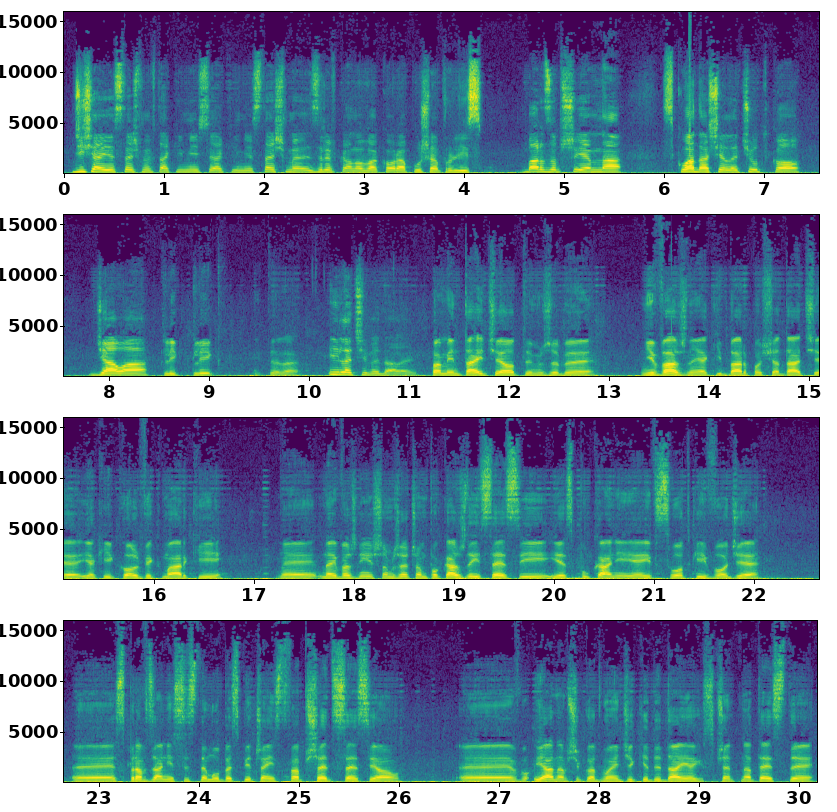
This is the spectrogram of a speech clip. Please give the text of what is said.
Dzisiaj jesteśmy w takim miejscu, jakim jesteśmy. Zrywka nowa Cora Push Up Release bardzo przyjemna, składa się leciutko, działa Klik, klik i tyle. i lecimy dalej. Pamiętajcie o tym, żeby nieważne jaki bar posiadacie, jakiejkolwiek marki, e, najważniejszą rzeczą po każdej sesji jest płukanie jej w słodkiej wodzie, e, sprawdzanie systemu bezpieczeństwa przed sesją. E, ja na przykład w momencie, kiedy daję sprzęt na testy,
